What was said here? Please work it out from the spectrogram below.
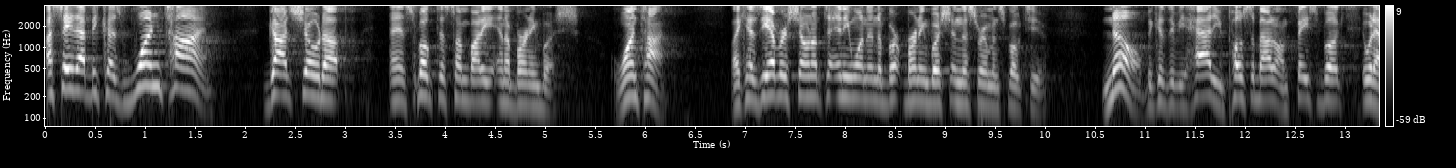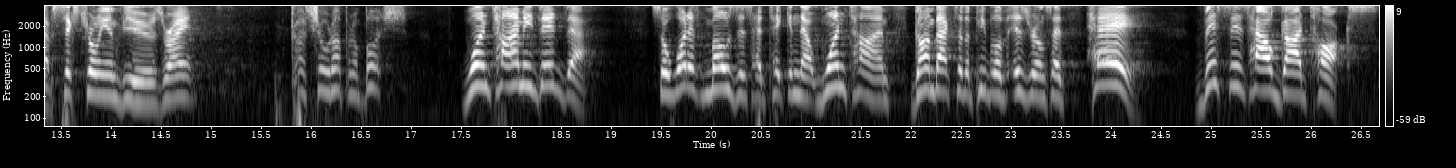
I say that because one time God showed up and spoke to somebody in a burning bush. One time. Like, has He ever shown up to anyone in a burning bush in this room and spoke to you? No, because if He had, you post about it on Facebook, it would have six trillion views, right? God showed up in a bush. One time He did that. So, what if Moses had taken that one time, gone back to the people of Israel, and said, Hey, this is how God talks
